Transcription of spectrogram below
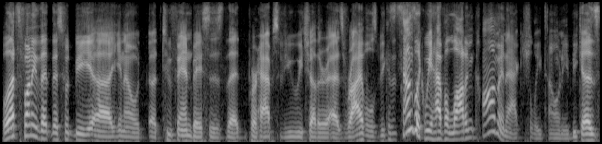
Well, that's funny that this would be, uh, you know, uh, two fan bases that perhaps view each other as rivals because it sounds like we have a lot in common, actually, Tony. Because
